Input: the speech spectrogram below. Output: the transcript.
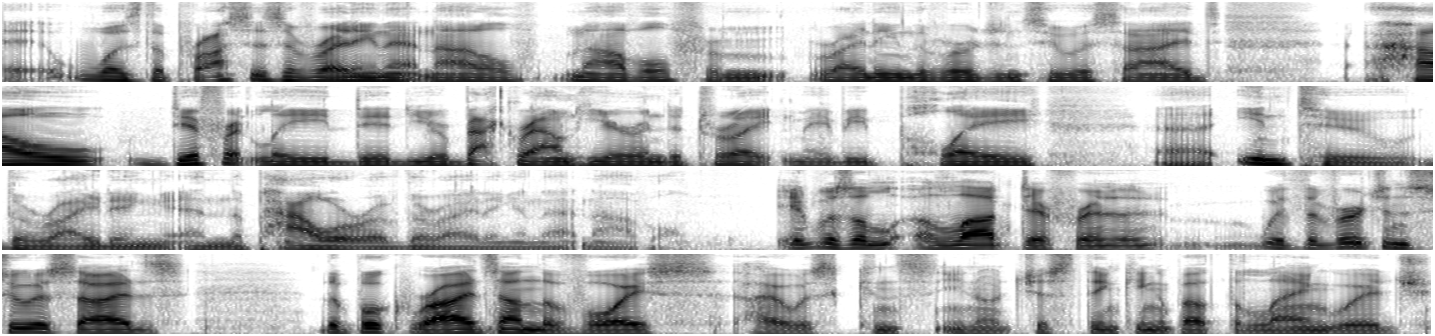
uh, was the process of writing that novel, novel from writing The Virgin Suicides? How differently did your background here in Detroit maybe play uh, into the writing and the power of the writing in that novel? It was a, a lot different. With The Virgin Suicides, the book rides on the voice. I was, you know, just thinking about the language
